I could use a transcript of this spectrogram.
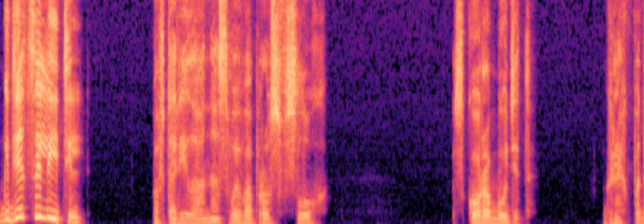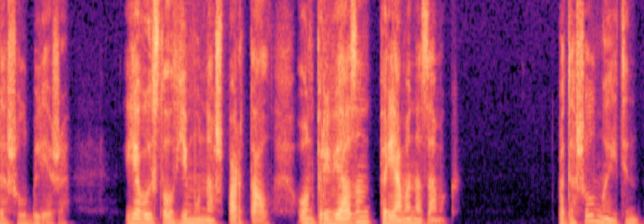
«Где целитель?» — повторила она свой вопрос вслух. «Скоро будет». Грех подошел ближе. Я выслал ему наш портал. Он привязан прямо на замок. Подошел Мейтин,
